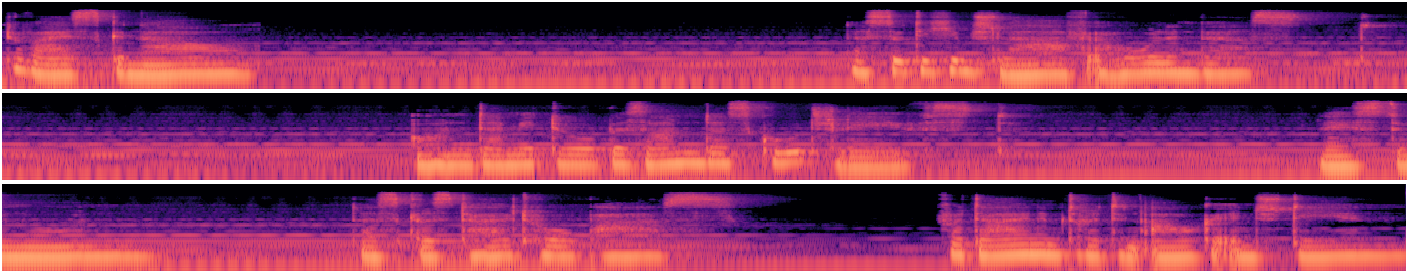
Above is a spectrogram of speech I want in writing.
Du weißt genau, dass du dich im Schlaf erholen wirst. Und damit du besonders gut schläfst, lässt du nun das Kristalltopas vor deinem dritten Auge entstehen.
